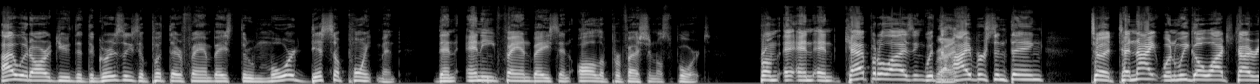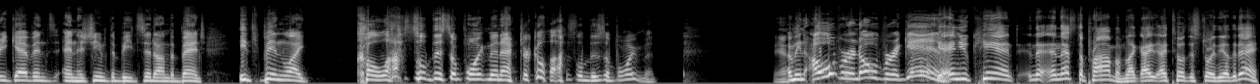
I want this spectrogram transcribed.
I would argue that the Grizzlies have put their fan base through more disappointment than any fan base in all of professional sports. From and and capitalizing with the Iverson thing to tonight when we go watch Tyreek Evans and Hasheem Thabeet sit on the bench, it's been like colossal disappointment after colossal disappointment. Yeah. I mean, over and over again. Yeah, and you can't, and, th- and that's the problem. Like, I, I told this story the other day.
